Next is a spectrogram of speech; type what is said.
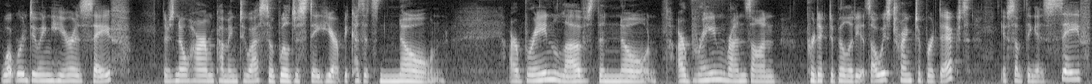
what we're doing here is safe. There's no harm coming to us, so we'll just stay here because it's known. Our brain loves the known. Our brain runs on predictability. It's always trying to predict if something is safe,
